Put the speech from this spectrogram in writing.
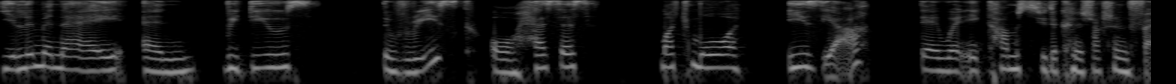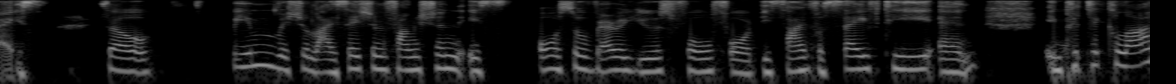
eliminate and reduce the risk or hazards much more easier than when it comes to the construction phase. So BIM visualization function is also very useful for design for safety and in particular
